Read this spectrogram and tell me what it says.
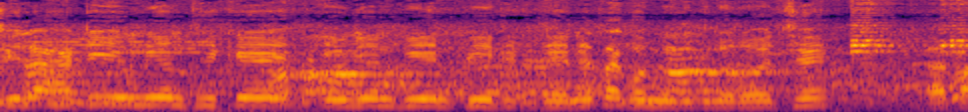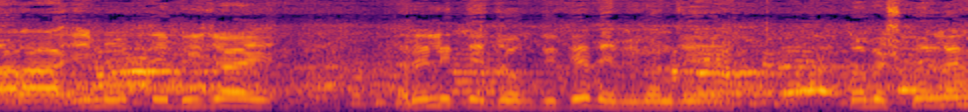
চিলাহাটি ইউনিয়ন থেকে ইউনিয়ন বিএনপির যে নেতাকর্মীগুলো রয়েছে তারা এই মুহূর্তে বিজয় র্যালিতে যোগ দিতে দেবীগঞ্জে প্রবেশ করলেন।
